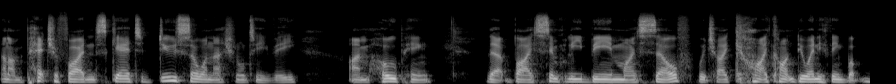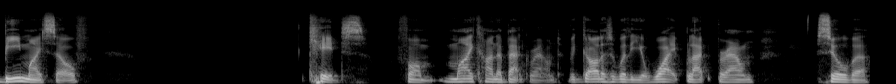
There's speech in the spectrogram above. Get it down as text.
and I'm petrified and scared to do so on national TV, I'm hoping that by simply being myself, which I can't, I can't do anything but be myself, kids from my kind of background, regardless of whether you're white, black, brown, silver,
